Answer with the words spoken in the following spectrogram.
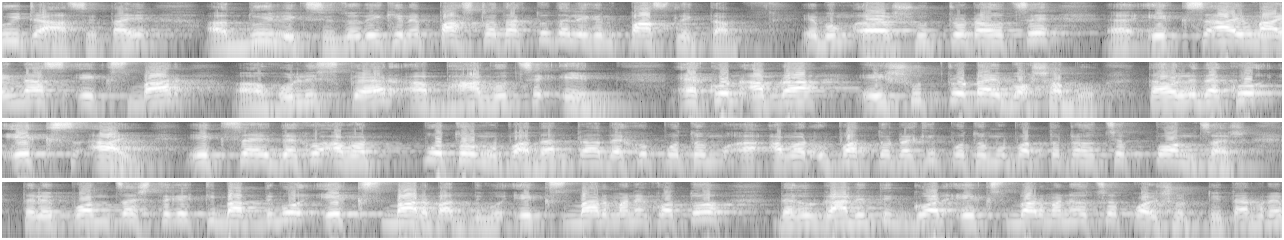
দুইটা আছে, তাই দুই লিখছি। যদি এখানে পাঁচটা থাকতো, তাহলে এখানে পাঁচ লিখতাম। এবং সূত্রটা হচ্ছে X I minus X bar whole square ভাগ হচ্ছে এন এখন আমরা এই সূত্রটাই বসাবো। তাহলে দেখো এক্স আই এক্স আই দেখো আমার প্রথম উপাদানটা, দেখো প্রথম আমার উপাত্তটা কি? প্রথম উপাত্তটা হচ্ছে পঞ্চাশ। তাহলে পঞ্চাশ থেকে কি বাদ দিব? এক্স বার বাদ দিব। এক্স বার মানে কত? দেখো গাণিতিক গড় এক্স বার মানে হচ্ছে পঁয়ষট্টি। তার মানে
